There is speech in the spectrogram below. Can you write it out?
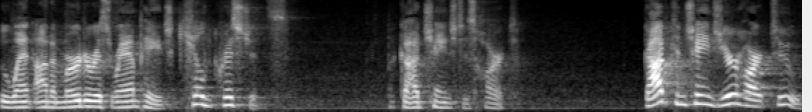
who went on a murderous rampage, killed Christians? But God changed his heart. God can change your heart too.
